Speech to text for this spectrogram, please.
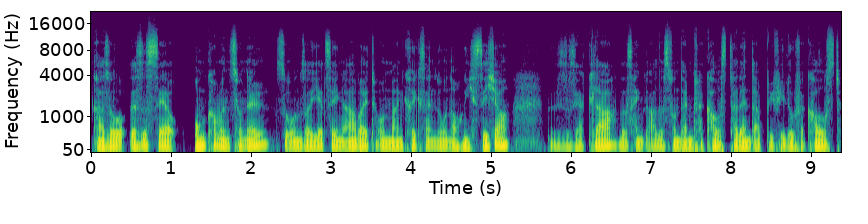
also es ist sehr unkonventionell zu unserer jetzigen Arbeit und man kriegt seinen Lohn auch nicht sicher. Das ist ja klar. Das hängt alles von deinem Verkaufstalent ab, wie viel du verkaufst.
